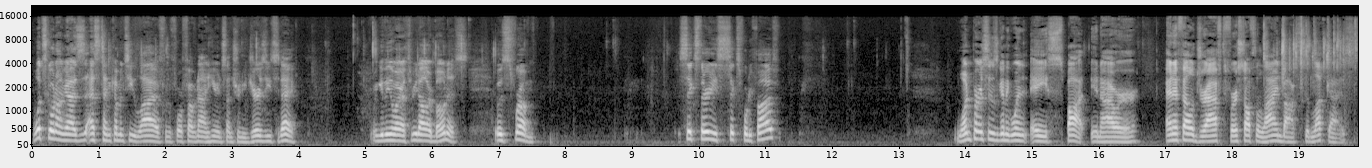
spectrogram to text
What's going on, guys? This is S10 coming to you live from the 459 here in Central New Jersey today. We're giving away our $3 bonus. It was from 630 to 645. One person is going to win a spot in our NFL draft first off the line box. Good luck, guys.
